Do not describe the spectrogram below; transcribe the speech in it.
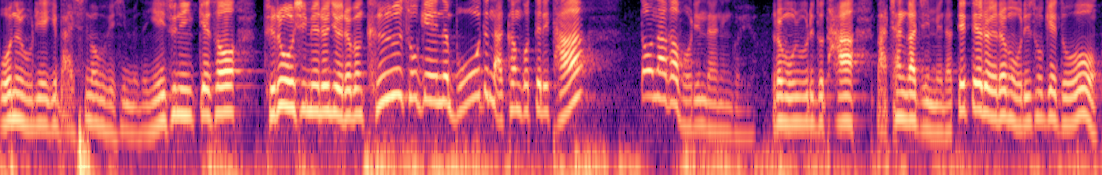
오늘 우리에게 말씀하고 계십니다. 예수님께서 들어오시면은 여러분 그 속에 있는 모든 악한 것들이 다 떠나가 버린다는 거예요. 여러분 우리도 다 마찬가지입니다. 때때로 여러분 우리 속에도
